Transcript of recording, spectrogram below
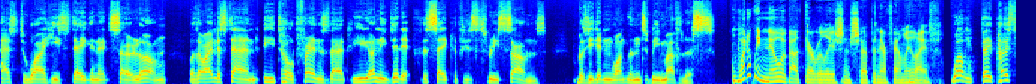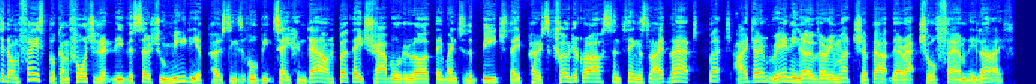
as to why he stayed in it so long. Although I understand he told friends that he only did it for the sake of his three sons because he didn't want them to be motherless. What do we know about their relationship and their family life? Well, they posted on Facebook. Unfortunately, the social media postings have all been taken down, but they traveled a lot. They went to the beach. They post photographs and things like that. But I don't really know very much about their actual family life.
